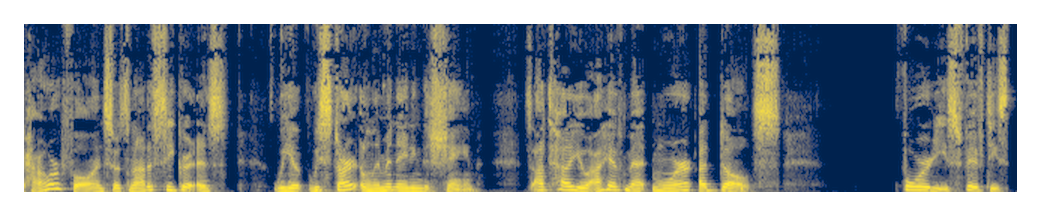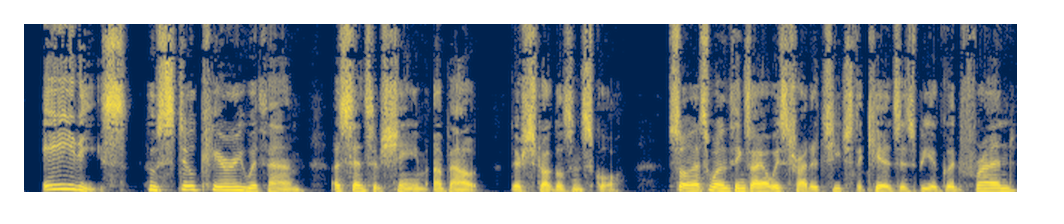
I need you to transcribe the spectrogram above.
powerful. And so it's not a secret. And we, we start eliminating the shame. So I'll tell you, I have met more adults, 40s, 50s, 80s, who still carry with them a sense of shame about their struggles in school. So that's one of the things I always try to teach the kids is be a good friend,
